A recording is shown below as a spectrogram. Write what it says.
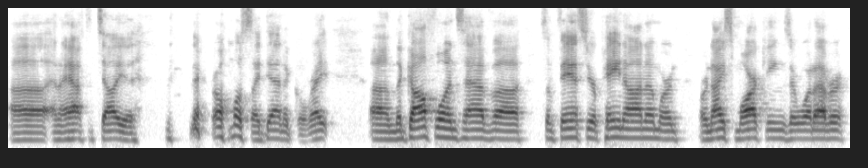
Uh, and I have to tell you, they're almost identical, right? Um, the golf ones have uh, some fancier paint on them or, or nice markings or whatever.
